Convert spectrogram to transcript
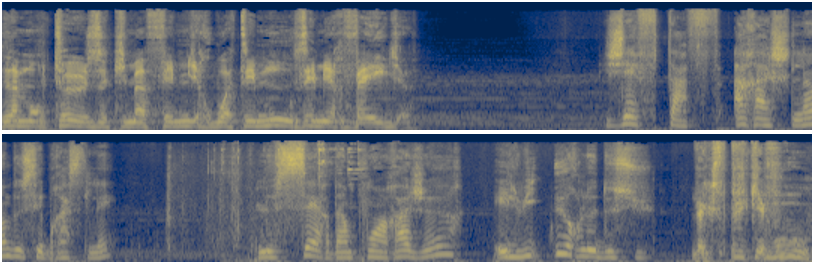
La menteuse qui m'a fait miroiter monts et merveilles. Jeff Taff arrache l'un de ses bracelets, le serre d'un poing rageur et lui hurle dessus. Expliquez-vous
